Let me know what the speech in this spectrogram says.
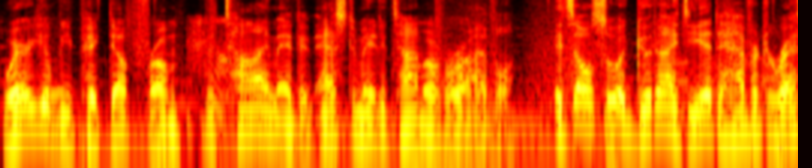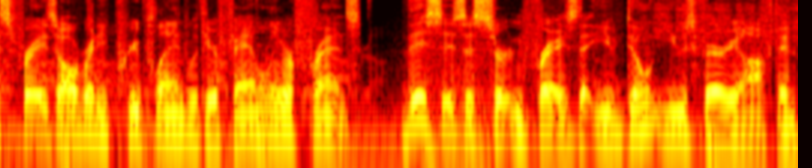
where you'll be picked up from, the time, and an estimated time of arrival. It's also a good idea to have a duress phrase already pre-planned with your family or friends. This is a certain phrase that you don't use very often,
